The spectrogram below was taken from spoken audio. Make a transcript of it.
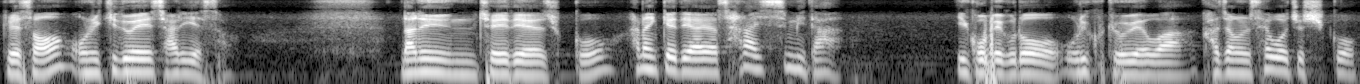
그래서 오늘 기도의 자리에서 나는 죄에 대하여 죽고 하나님께 대하여 살아 있습니다. 이 고백으로 우리 교회와 가정을 세워주시고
